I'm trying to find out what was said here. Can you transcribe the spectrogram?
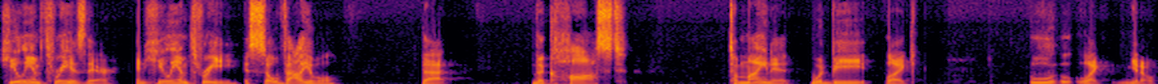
Helium three is there, and helium three is so valuable that the cost to mine it would be like like you know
